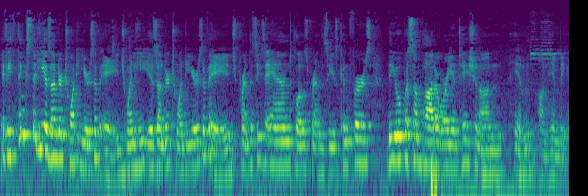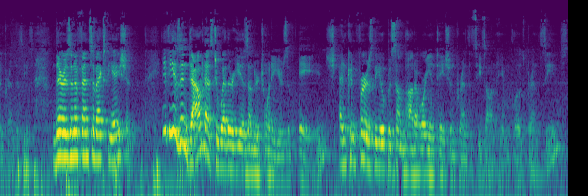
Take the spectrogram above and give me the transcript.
If he thinks that he is under 20 years of age, when he is under 20 years of age, parentheses and, close parentheses, confers the upasampada orientation on him, on him being in parentheses, there is an offense of expiation. If he is in doubt as to whether he is under 20 years of age and confers the upasampada orientation parentheses on him, close parentheses,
